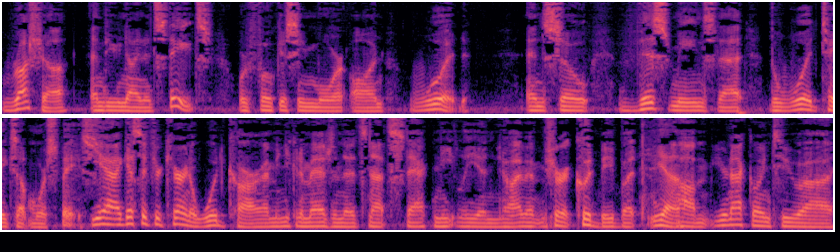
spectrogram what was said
Russia and the United States were focusing more on wood. And so this means that the wood takes up more space. Yeah, I guess if you're carrying a wood car, I mean, you can imagine that it's not stacked neatly, and you know, I'm, I'm sure it could be, but Yeah. um, you're not going to. Uh,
